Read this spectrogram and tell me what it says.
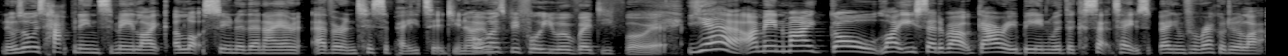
and it was always happening to me like a lot sooner than I ever anticipated. You know, Almost before you were ready for it. yeah, I mean, my goal, like you said about Gary being with the cassette tapes, begging for a record deal, like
